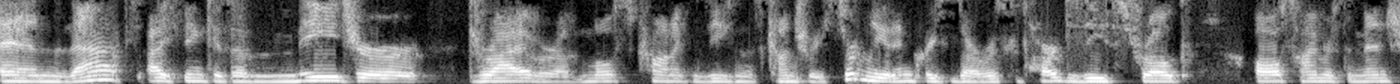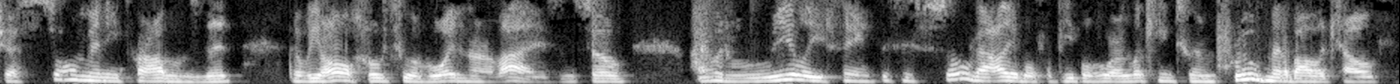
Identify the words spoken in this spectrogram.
And that, I think, is a major driver of most chronic disease in this country. Certainly, it increases our risk of heart disease, stroke, Alzheimer's, dementia, so many problems that, that we all hope to avoid in our lives. And so, I would really think this is so valuable for people who are looking to improve metabolic health,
